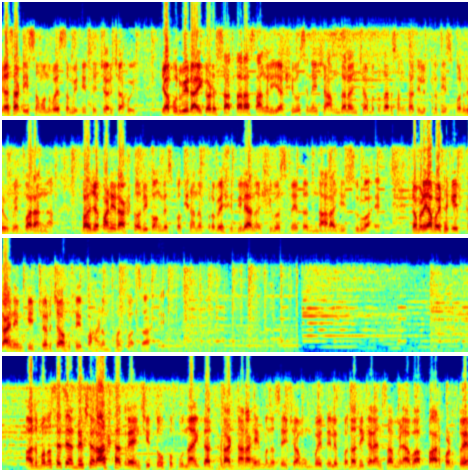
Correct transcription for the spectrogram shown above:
यासाठी समन्वय समितीत चर्चा होईल. यापूर्वी रायगड सातारा सांगली या शिवसेनेच्या आमदारांच्या मतदारसंघातील प्रतिस्पर्धी उमेदवारांना भाजप आणि राष्ट्रवादी काँग्रेस पक्षानं प्रवेश दिल्यानं शिवसेनेत नाराजी सुरू आहे. त्यामुळे या बैठकीत काय नेमकी चर्चा होते पाहणं महत्वाचं आहे. आज मनसेचे अध्यक्ष राज ठाकरे यांची तोफ पुन्हा एकदा धडाडणार आहे. मनसेच्या मुंबईतील पदाधिकाऱ्यांचा मेळावा पार पडतोय.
